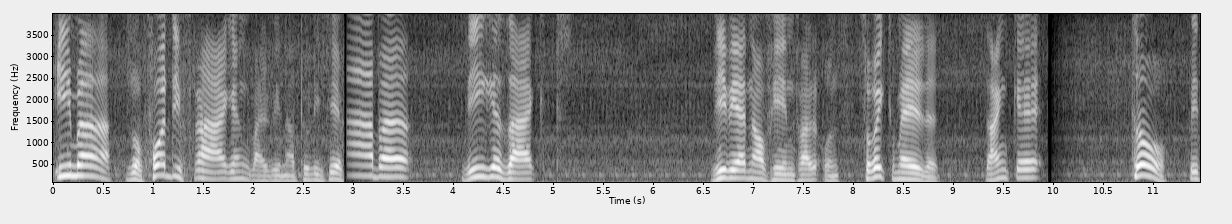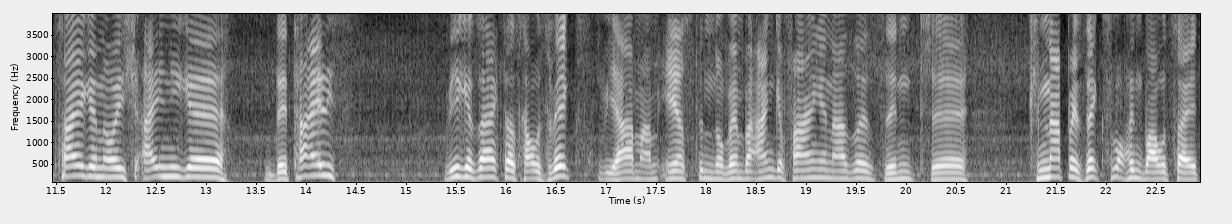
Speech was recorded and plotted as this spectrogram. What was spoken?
immer sofort die Fragen, weil wir natürlich sehr... Aber wie gesagt, wir werden auf jeden Fall uns zurückmelden. Danke. So, wir zeigen euch einige Details. Wie gesagt, das Haus wächst. Wir haben am 1. November angefangen, also es sind äh, knappe sechs Wochen Bauzeit.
